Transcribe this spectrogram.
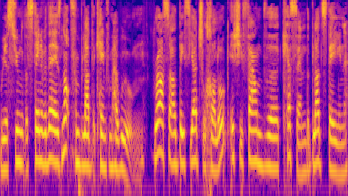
We assume that the stain over there is not from blood that came from her womb. Rasa al if she found the kesem, the blood stain,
